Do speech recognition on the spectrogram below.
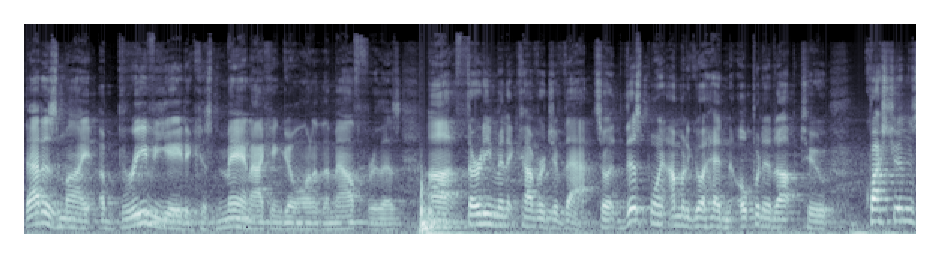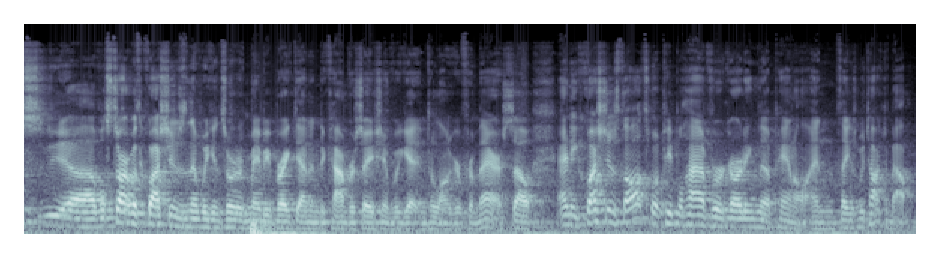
that is my abbreviated, because man, I can go on in the mouth for this, uh, 30 minute coverage of that. So at this point, I'm going to go ahead and open it up to questions. Uh, we'll start with questions and then we can sort of maybe break down into conversation if we get into longer from there. So, any questions, thoughts, what people have regarding the panel and things we talked about?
